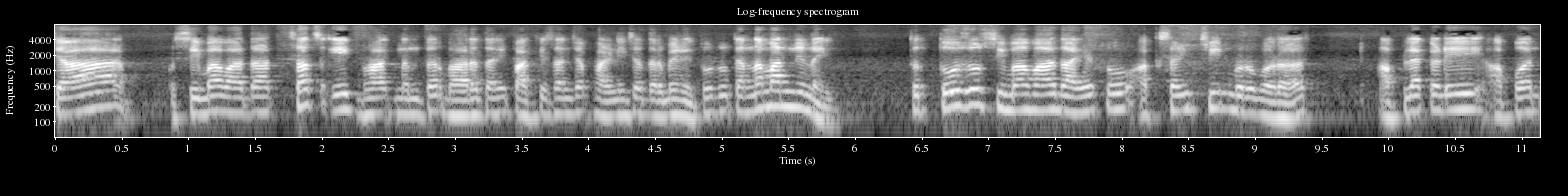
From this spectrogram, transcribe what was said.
त्या सीमावादाचाच एक भाग नंतर भारत आणि पाकिस्तानच्या फाळणीच्या दरम्यान येतो जो त्यांना मान्य नाही. तर तो जो सीमावाद आहे तो अक्साई चीन बरोबरच आपल्याकडे आपण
